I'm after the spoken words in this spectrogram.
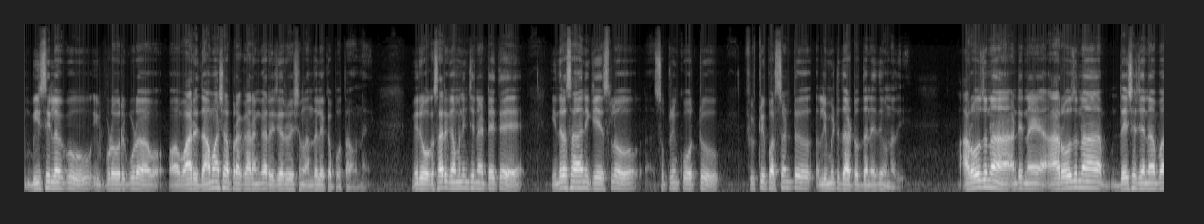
బీసీలకు ఇప్పటివరకు కూడా వారి దామాషా ప్రకారంగా రిజర్వేషన్లు అందలేకపోతూ ఉన్నాయి. మీరు ఒకసారి గమనించినట్టయితే ఇంద్రసాని కేసులో supreme court fifty percent limit దాటొద్దు అనేది ఉన్నది. ఆ రోజున అంటే ఆ రోజున దేశ జనాభా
